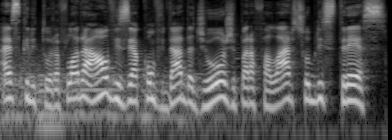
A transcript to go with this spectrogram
A escritora Flora Alves é a convidada de hoje para falar sobre estresse.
